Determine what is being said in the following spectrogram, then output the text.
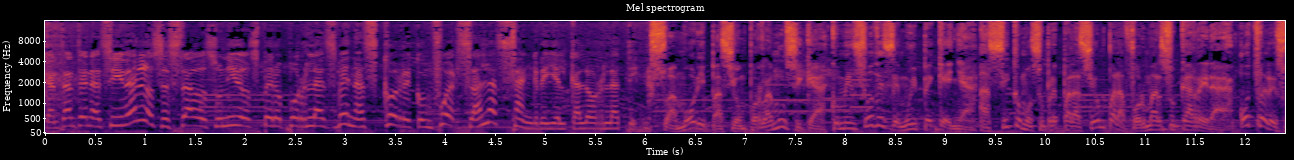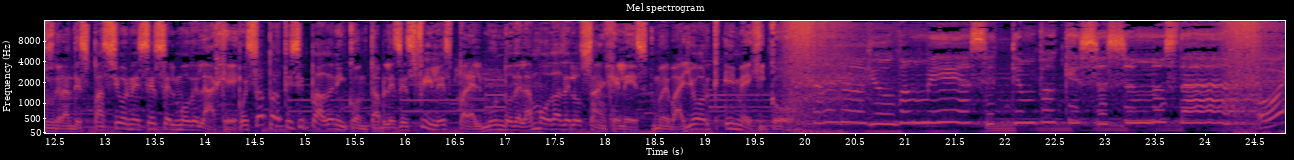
cantante nacida en los Estados Unidos, pero por las venas corre con fuerza la sangre y el calor latino. Su amor y pasión por la música comenzó desde muy pequeña, así como su preparación para formar su carrera. Otra de sus grandes pasiones es el modelaje, pues ha participado en incontables desfiles para el mundo de la moda de Los Ángeles, Nueva York y México. Todo yo a mí hace tiempo quizás se nos da. Hoy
